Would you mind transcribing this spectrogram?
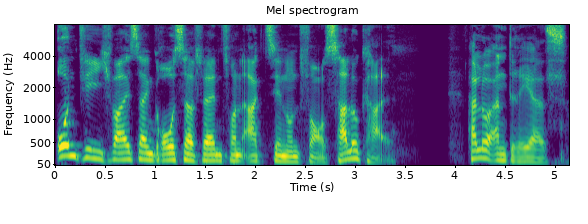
und wie ich weiß, ein großer Fan von Aktien und Fonds. Hallo Karl. Hallo Andreas.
